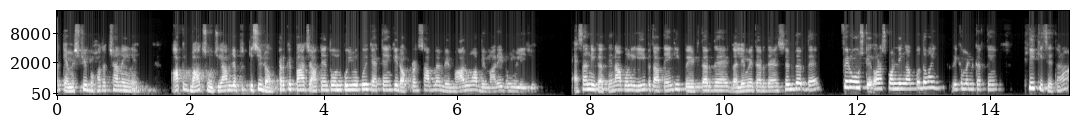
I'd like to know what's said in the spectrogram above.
केमिस्ट्री बहुत अच्छा नहीं है। आप एक बात सोचिए, आप जब किसी डॉक्टर के पास जाते हैं तो उनको यूँ कोई कहते हैं कि, डॉक्टर साहब, मैं बीमार हूँ, आप बीमारी ढूंढ लीजिए। ऐसा नहीं करते ना, आप उन्हें यही बताते हैं कि पेट दर्द है, गले में दर्द है, सिर दर्द है, फिर वो उसके कॉरस्पॉन्डिंग आपको दवाई रिकमेंड करते हैं। ठीक इसी तरह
